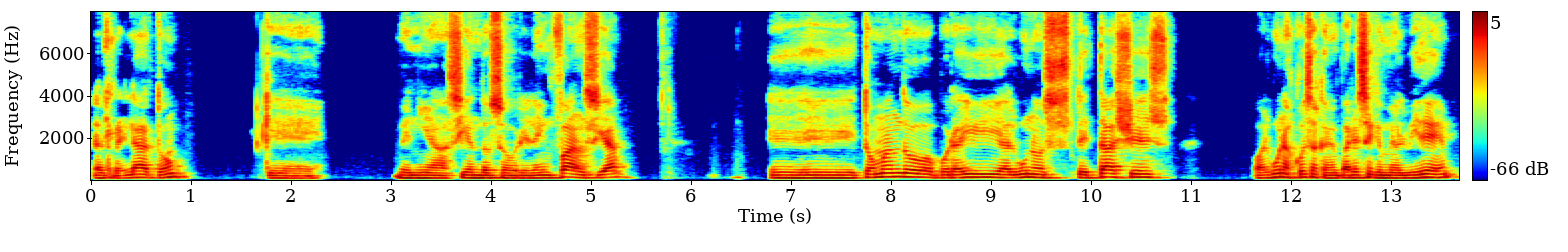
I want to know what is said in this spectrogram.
el relato que venía haciendo sobre la infancia, eh, tomando por ahí algunos detalles o algunas cosas que me parece que me olvidé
